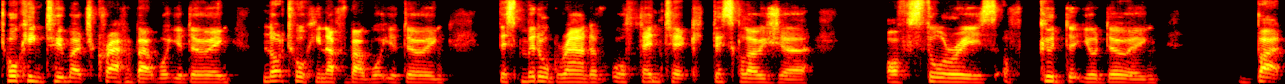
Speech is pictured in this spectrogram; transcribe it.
talking too much crap about what you're doing, not talking enough about what you're doing, this middle ground of authentic disclosure of stories of good that you're doing, but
